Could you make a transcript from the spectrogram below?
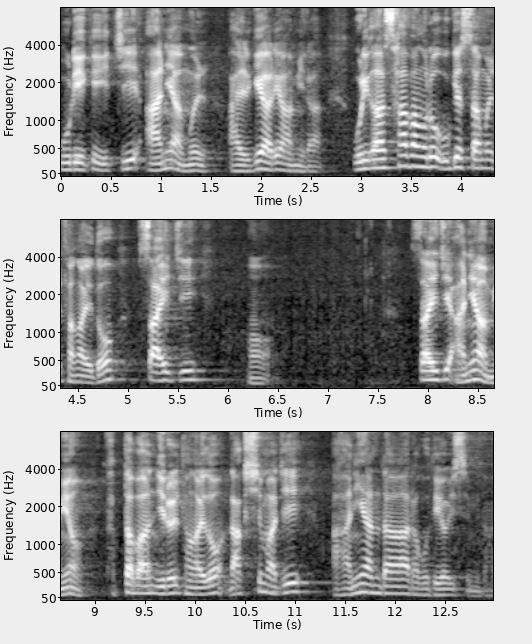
우리에게 있지 아니함을 알게 하려 함이라. 우리가 사방으로 우겨쌈을 당하여도 쌓이지 어, 쌓이지 아니하며 답답한 일을 당하여도 낙심하지 아니한다라고 되어 있습니다.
